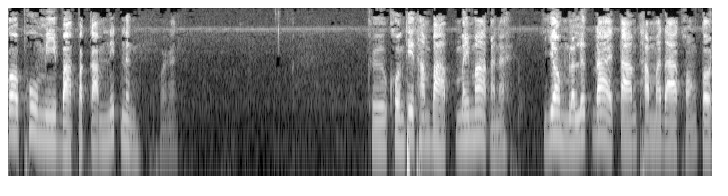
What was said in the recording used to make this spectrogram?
ก็ผู้มีบาปรกรรมนิดหนึ่งว่างั้น คือคนที่ทำบาปไม่มากะนะย่อมระลึกได้ตามธรรมดาของตน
